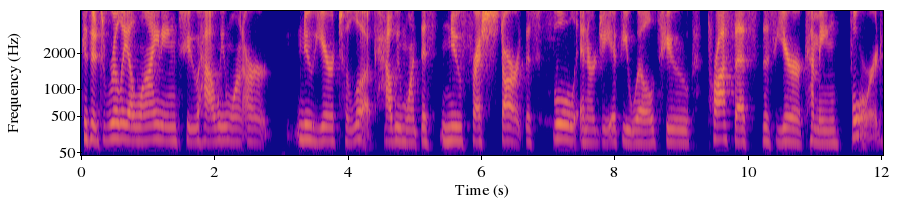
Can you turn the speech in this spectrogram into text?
because it's really aligning to how we want our new year to look, how we want this new fresh start, this full energy, if you will, to process this year coming forward.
